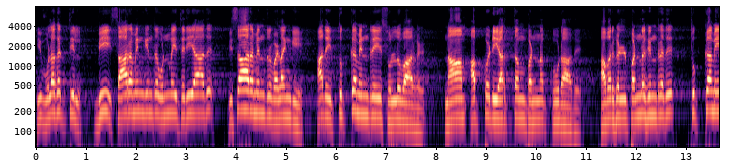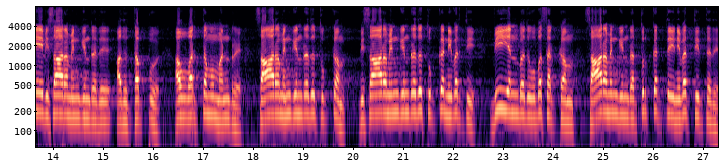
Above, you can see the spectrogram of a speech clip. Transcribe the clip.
இவ்வுலகத்தில் வி சாரமென்கின்ற உண்மை தெரியாது விசாரமென்று வழங்கி அதை துக்கமென்றே சொல்லுவார்கள். நாம் அப்படி அர்த்தம் பண்ணக்கூடாது. அவர்கள் பண்ணுகின்றது துக்கமே விசாரம் என்கின்றது அது தப்பு. அவ்வர்த்தமும் அன்று. சாரம் என்கின்றது துக்கம் விசாரம் என்கின்றது துக்க நிவர்த்தி. வி என்பது உபசர்க்கம் சாரம் என்கின்ற துர்க்கத்தை நிவர்த்தித்தது.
